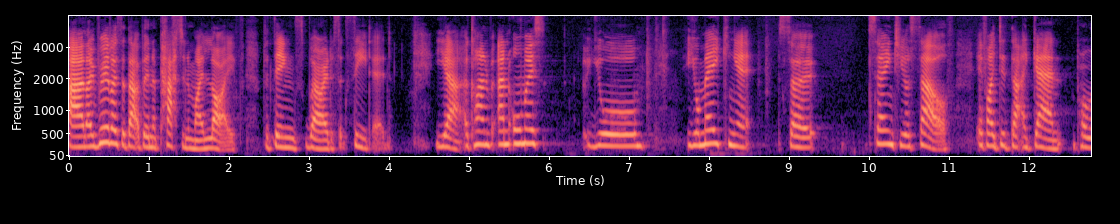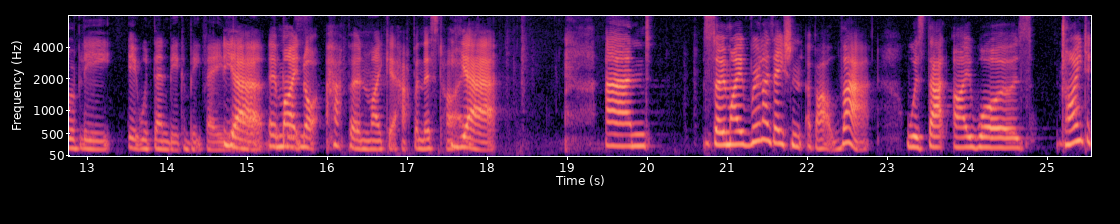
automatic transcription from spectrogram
And I realized that that had been a pattern in my life for things where I'd have succeeded. Yeah, a kind of and almost you're you're making it so saying to yourself, if I did that again, probably it would then be a complete failure. Yeah, it might not happen like it happened this time. Yeah. And so my realization about that was that I was trying to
